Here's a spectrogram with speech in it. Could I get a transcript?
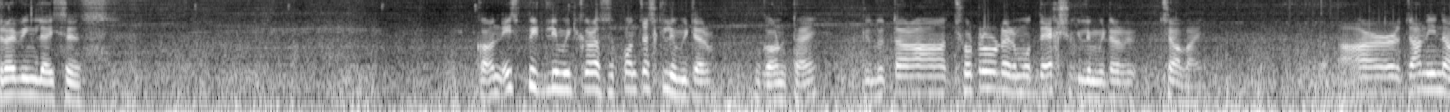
driving licence কারণ স্পিড লিমিট করা আছে পঞ্চাশ কিলোমিটার ঘন্টায়, কিন্তু তারা ছোট রোডের মধ্যে একশো কিলোমিটার চালায়। আর জানি না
